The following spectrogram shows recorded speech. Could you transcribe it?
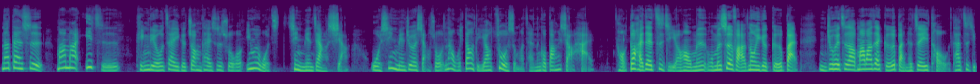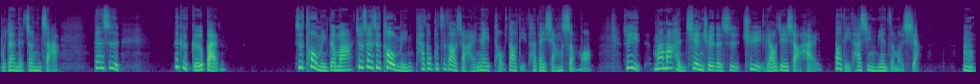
那但是妈妈一直停留在一个状态是说，因为我心里面这样想，我心里面就会想说，那我到底要做什么才能够帮小孩？好，都还在自己哦。我们我们设法弄一个隔板，你就会知道妈妈在隔板的这一头，她自己不断的挣扎。但是那个隔板是透明的吗？就算是透明，她都不知道小孩那一头到底他在想什么。所以妈妈很欠缺的是去了解小孩到底他心里面怎么想。嗯，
